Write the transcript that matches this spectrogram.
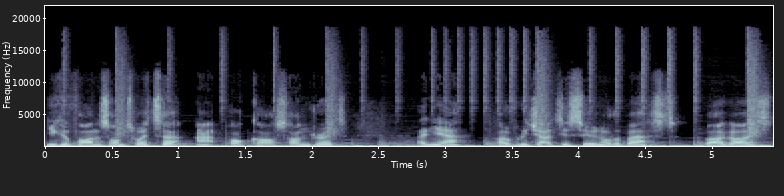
You can find us on Twitter at Podcast100. And yeah, hopefully chat to you soon. All the best. Bye, guys.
